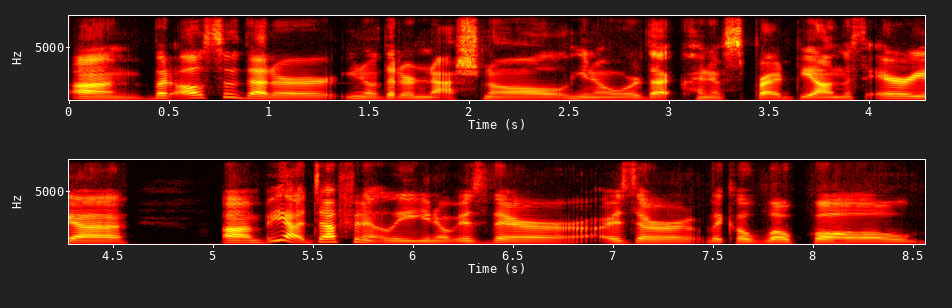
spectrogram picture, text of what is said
um, but also that are you know that are national, you know, or that kind of spread beyond this area. Um, but yeah, definitely, you know, is there is there like a local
